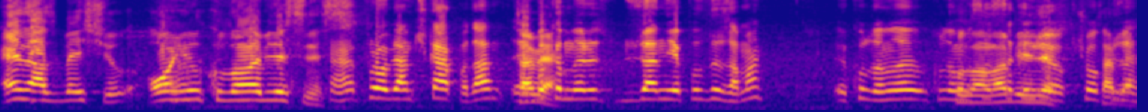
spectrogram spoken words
en az 5 yıl, 10 Hı. yıl kullanabilirsiniz. problem çıkartmadan e, Tabii. bakımları düzenli yapıldığı zaman e, Kullanılabilir, sakınca yok. Çok tabii. güzel.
